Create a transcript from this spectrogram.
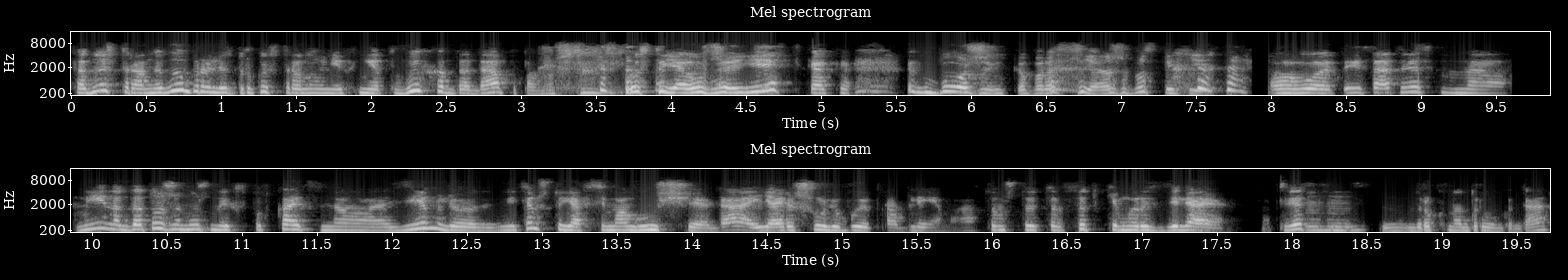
с одной стороны выбрали, с другой стороны у них нет выхода, да, потому что просто я уже есть, как, как боженька, просто я уже просто есть. Вот, и, соответственно, мне иногда тоже нужно их спускать на землю не тем, что я всемогущая, да, и я решу любые проблемы, а в том, что это все-таки мы разделяем ответственность mm-hmm. друг на друга, да.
